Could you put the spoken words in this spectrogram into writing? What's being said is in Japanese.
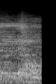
Hallelujah.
